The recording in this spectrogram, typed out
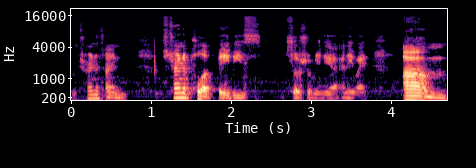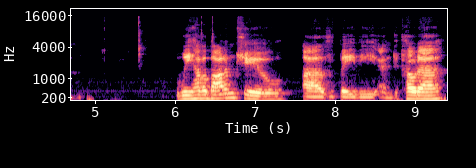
I'm trying to find. I was trying to pull up baby's social media. Anyway, um, we have a bottom two of baby and Dakota.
